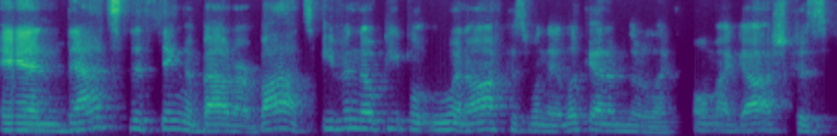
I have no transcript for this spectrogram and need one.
And that's the thing about our bots, even though people ooh and ah, because when they look at them, they're like, oh my gosh, because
